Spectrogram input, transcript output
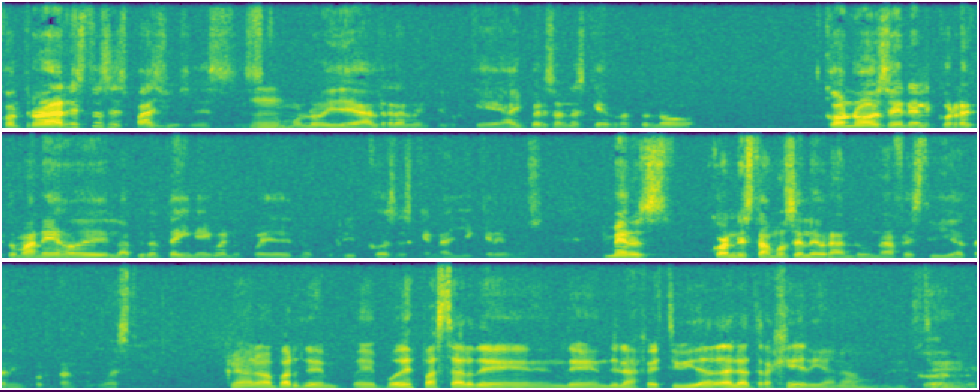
Controlar estos espacios es, es Mm. como lo ideal realmente, porque hay personas que de pronto no conocen el correcto manejo de la pirotecnia y bueno, pueden ocurrir cosas que nadie queremos, menos cuando estamos celebrando una festividad tan importante como esta. Claro, aparte eh, podés pasar de, de- de la festividad a la tragedia, ¿no? Este, Correcto.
